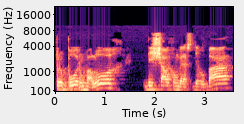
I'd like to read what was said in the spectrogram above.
propor um valor, deixar o Congresso derrubar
